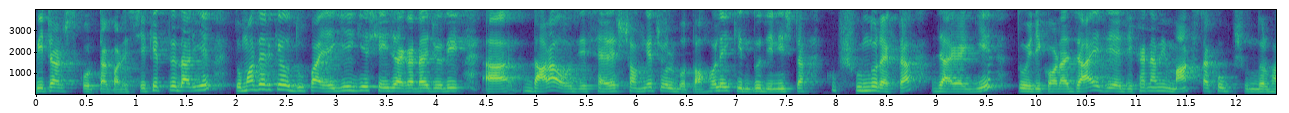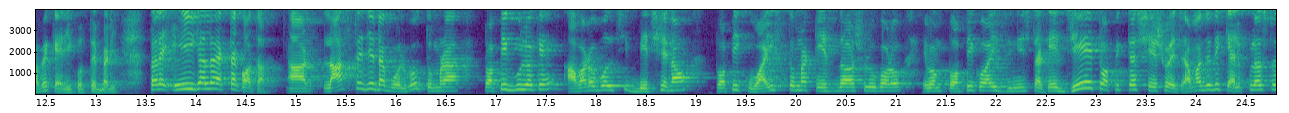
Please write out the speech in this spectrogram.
বেটার স্কোরটা করে সেক্ষেত্রে দাঁড়িয়ে তোমাদেরকেও দু পা এগিয়ে গিয়ে সেই জায়গাটায় যদি দাঁড়াও যে স্যারের সঙ্গে চলবো, তাহলেই কিন্তু জিনিসটা খুব সুন্দর একটা জায়গায় গিয়ে তৈরি করা যায় যে যেখানে আমি মার্কসটা খুব সুন্দরভাবে ক্যারি করতে পারি। তাহলে এই গেল একটা কথা। আর লাস্টে যেটা বলব, তোমরা টপিকগুলোকে আবারও বলছি, বেছে নাও। টপিক ওয়াইজ তোমরা টেস্ট দেওয়া শুরু করো এবং টপিক ওয়াইজ জিনিসটাকে, যে টপিকটা শেষ হয়েছে, আমার যদি ক্যালকুলাসটা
